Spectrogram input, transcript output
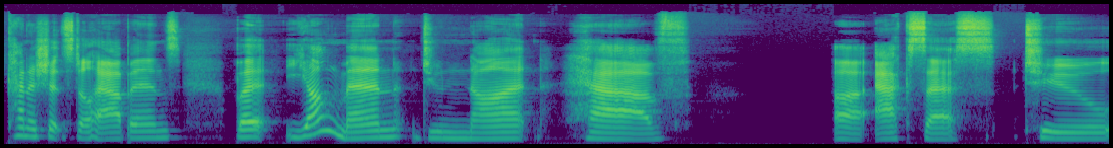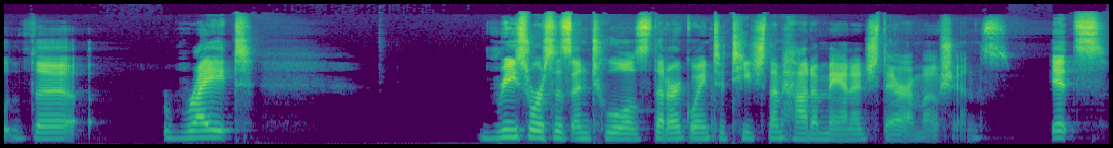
kind of shit still happens. But young men do not have uh, access to the right resources and tools that are going to teach them how to manage their emotions. It's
